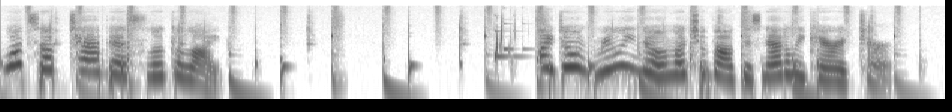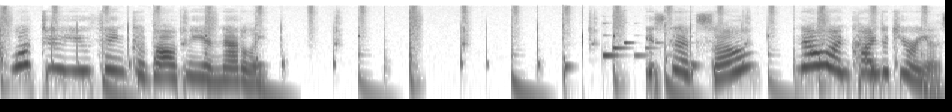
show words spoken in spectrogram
What's up, Tapes lookalike? I don't really know much about this Natalie character. What do you think about me and Natalie? Is that so? Now I'm kinda curious.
